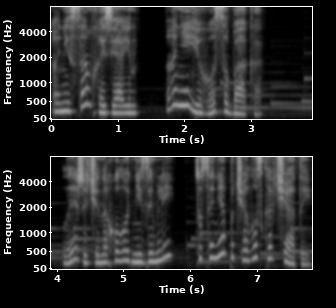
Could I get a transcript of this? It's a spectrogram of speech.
ані сам хазяїн, ані його собака. Лежачи на холодній землі, цуценя почало скавчати,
